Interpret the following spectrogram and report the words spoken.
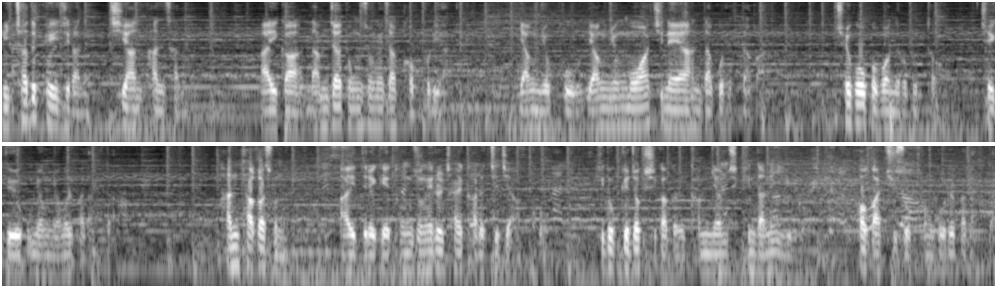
리차드 페이지라는 치안 판사는 아이가 남자 동성애자 커플이야 양육부 양육모와 지내야 한다고 했다가 최고 법원으로부터 재교육 명령을 받았다. 한 타가소는 아이들에게 동성애를 잘 가르치지 않고 기독교적 시각을 감염시킨다는 이유로 허가 취소 경고를 받았다.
